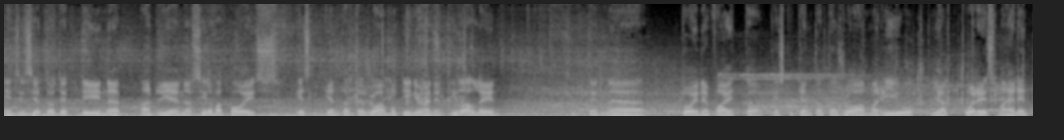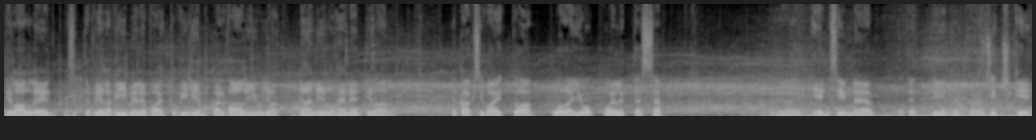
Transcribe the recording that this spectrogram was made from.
Ensin sieltä otettiin Adriana Silva pois keskikentältä Joao Mutinho hänen tilalleen. Sitten toinen vaihto keskikentältä Joao Mariu ja Quaresma hänen tilalleen. Ja sitten vielä viimeinen vaihto William Carvalho ja Danilo hänen tilalle. Ja kaksi vaihtoa Puolan joukkueelle tässä. Ensin otettiin Korositski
